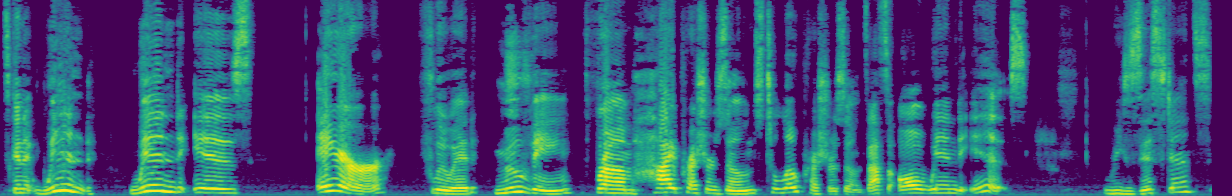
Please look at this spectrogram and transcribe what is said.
It's going to, wind, wind is air fluid moving from high pressure zones to low pressure zones. That's all wind is. Resistance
